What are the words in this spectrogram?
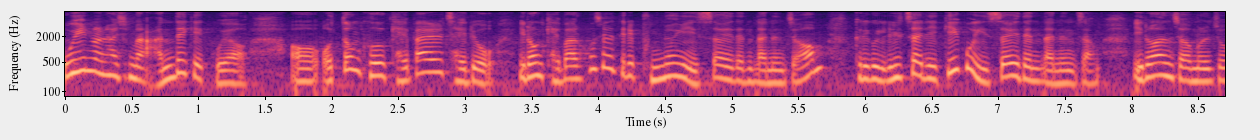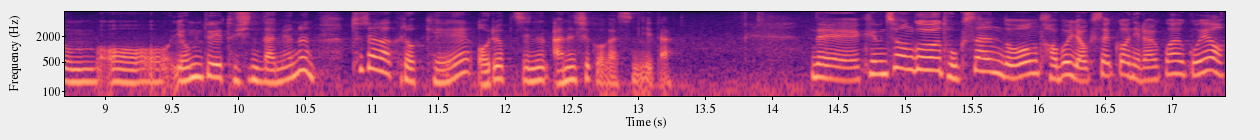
오인을 하시면 안 되겠고요. 어, 어떤 그 개발 재료, 이런 개발 호재들이 분명히 있어야 된다는 점, 그리고 일자리 끼고 있어야 된다는 점, 이러한 점을 좀 어, 염두에 두신다면 은 투자가 그렇게 어렵지는 않으실 것 같습니다. 네, 금천구 독산동 더블 역세권이라고 하고요.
